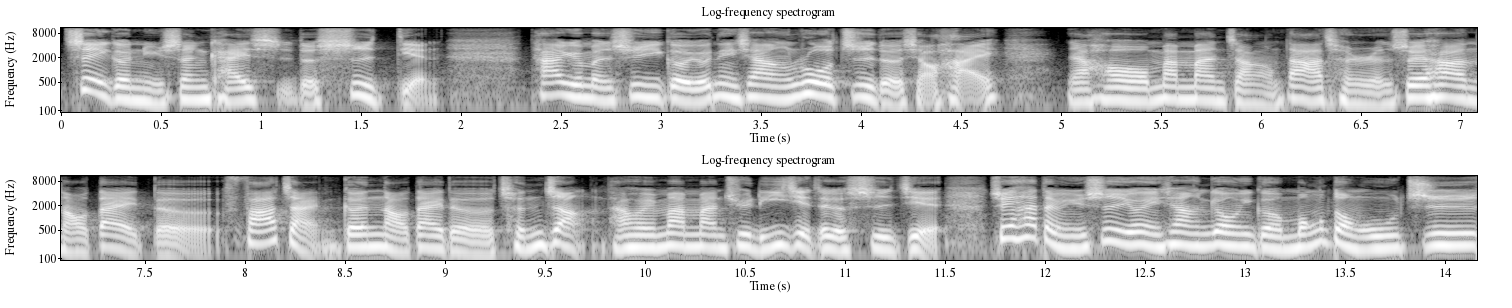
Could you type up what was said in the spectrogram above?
这个女生开始的试点，她原本是一个有点像弱智的小孩，然后慢慢长大成人，所以她的脑袋的发展跟脑袋的成长，她会慢慢去理解这个世界，所以她等于是有点像用一个懵懂无知，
